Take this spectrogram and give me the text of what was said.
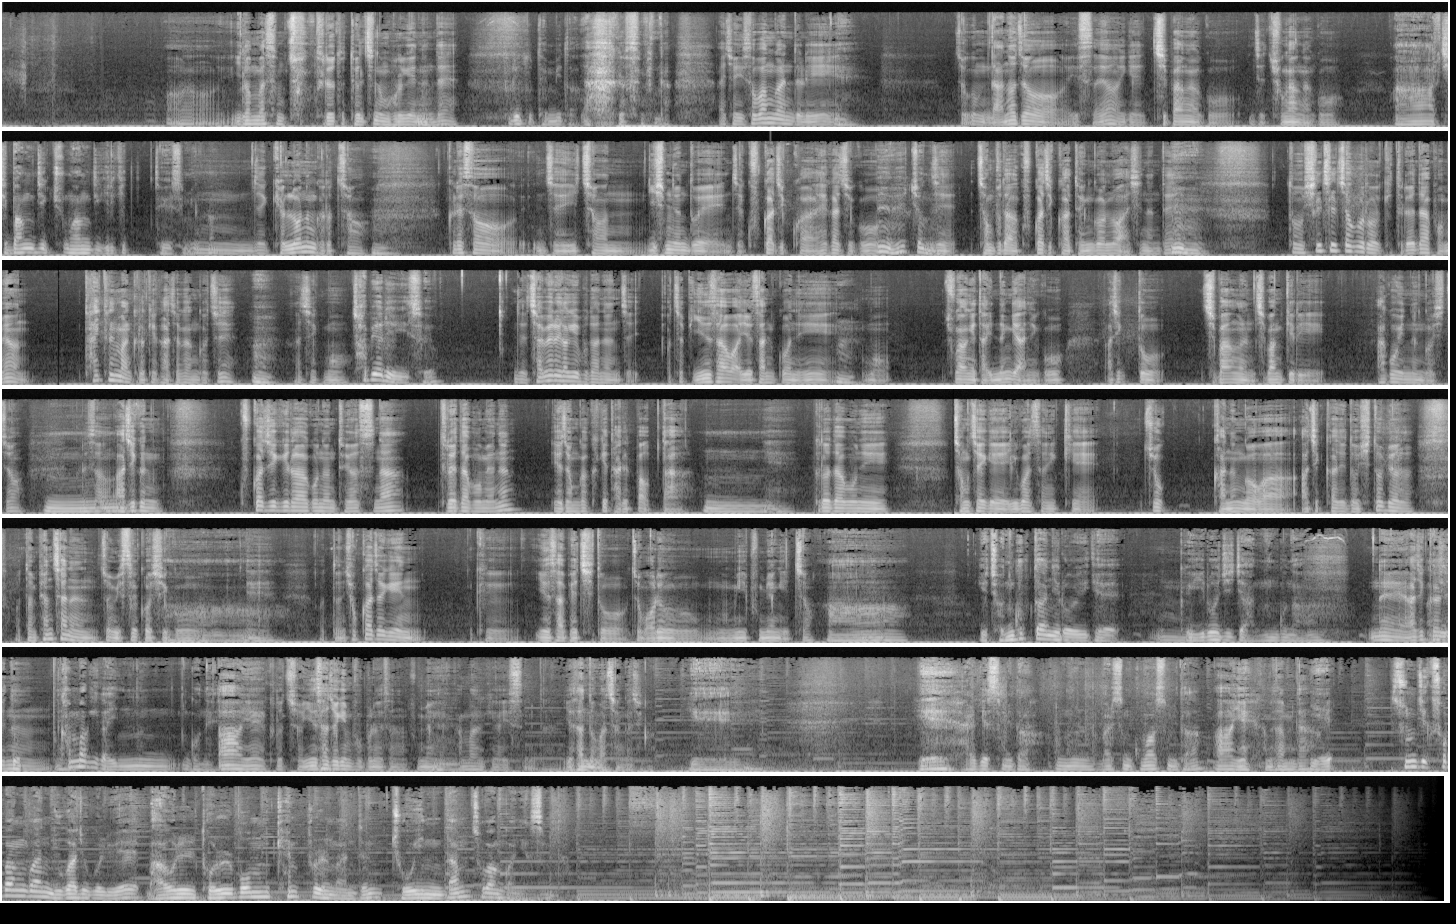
어, 이런 말씀 좀 드려도 될지는 모르겠는데, 그래도 됩니다. 아, 그렇습니까? 아니, 저희 소방관들이 예. 조금 나눠져 있어요. 이게 지방하고 이제 중앙하고. 아 지방직, 중앙직 이렇게 되어 있습니까? 음, 이제 결론은 그렇죠. 음. 그래서 이제 2020년도에 이제 국가직화 해가지고 네. 이제 전부 다 국가직화 된 걸로 아시는데 네. 또 실질적으로 이렇게 들여다 보면 타이틀만 그렇게 가져간 거지 네. 아직 뭐 차별이 있어요? 이제 차별이라기보다는 이제 어차피 인사와 예산권이 음. 뭐 중앙에 다 있는 게 아니고 아직도 지방은 지방끼리 하고 있는 것이죠. 음. 그래서 아직은 국가직이라고는 되었으나 들여다 보면은 예전과 크게 다를 바 없다. 음. 예. 그러다 보니 정책의 일관성 있게 쭉 가는 거와 아직까지도 시도별 어떤 편차는 좀 있을 것이고, 아. 예. 어떤 효과적인 그 인사 배치도 좀 어려움이 분명히 있죠. 아 이게 전국 단위로 이게 음, 그 이루어지지 않는구나. 네, 아직까지는 예. 칸막이가 있는 거네. 아, 예, 그렇죠. 인사적인 부분에서는 분명히 음. 칸막이가 있습니다. 예산도 음. 마찬가지고. 예. 예, 알겠습니다. 오늘 말씀 고맙습니다. 아, 예, 감사합니다. 예. 순직 소방관 유가족을 위해 마을 돌봄 캠프를 만든 조인담 소방관이었습니다.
